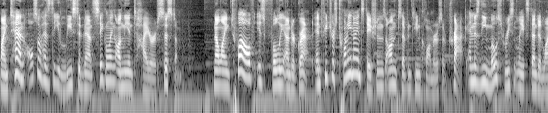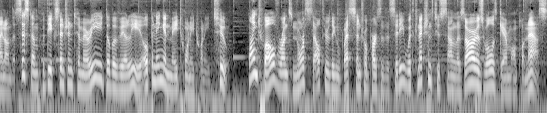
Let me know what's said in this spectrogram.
Line 10 also has the least advanced signaling on the entire system. Now, Line 12 is fully underground and features 29 stations on 17 kilometers of track, and is the most recently extended line on the system, with the extension to Mairie d'Aubervilliers opening in May 2022. Line 12 runs north-south through the west-central parts of the city with connections to Saint-Lazare as well as Gare Montparnasse.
